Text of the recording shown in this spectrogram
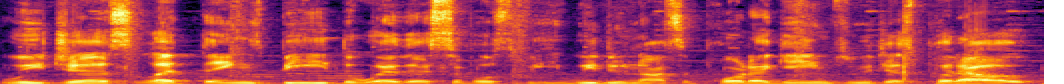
we just let things be the way they're supposed to be. We do not support our games. We just put out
